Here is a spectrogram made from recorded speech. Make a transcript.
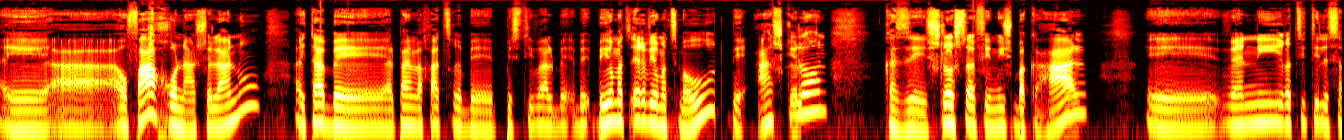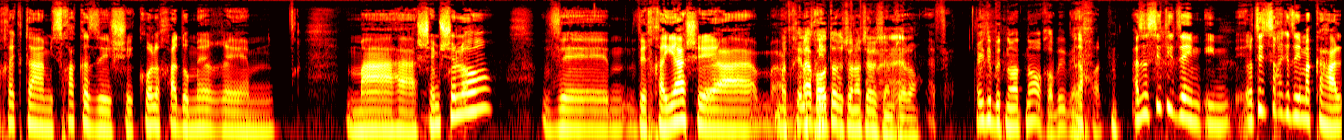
אה, ההופעה האחרונה שלנו הייתה ב-2011 בפסטיבל, ביום, ערב יום עצמאות, באשקלון, כזה 3,000 איש בקהל, אה, ואני רציתי לשחק את המשחק הזה שכל אחד אומר אה, מה השם שלו, ו- וחיה שה... מתחילה באות הראשונות של השם שלו. יפה. הייתי בתנועת נוער, חביבי. נכון. אז עשיתי את זה עם, עם... רציתי לשחק את זה עם הקהל.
